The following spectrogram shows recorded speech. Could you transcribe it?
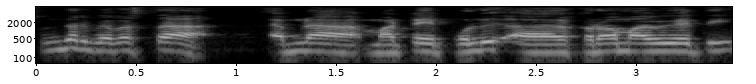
સુંદર વ્યવસ્થા એમના માટે કરવામાં આવી હતી.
